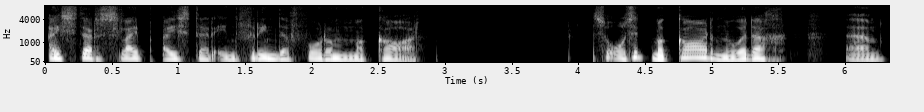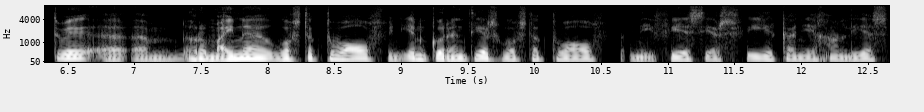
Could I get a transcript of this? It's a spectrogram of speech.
Eyster slyp eyster en vriende vorm mekaar. So ons het mekaar nodig. Ehm um, twee ehm uh, um, Romeine hoofstuk 12 en 1 Korintiërs hoofstuk 12 en Efesiërs 4 kan jy gaan lees.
